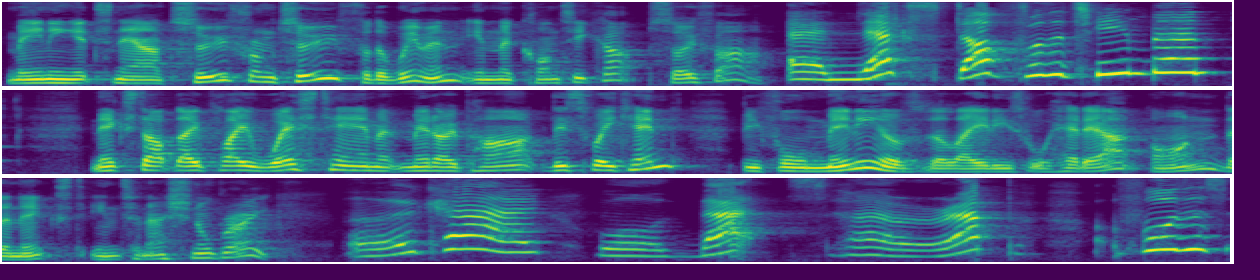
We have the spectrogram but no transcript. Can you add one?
meaning it's now two from two for the women in the Conti Cup so far. And next up for the team, Ben? Next up, they play West Ham at Meadow Park this weekend before many of the ladies will head out on the next international break. Okay, well, that's a wrap for this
